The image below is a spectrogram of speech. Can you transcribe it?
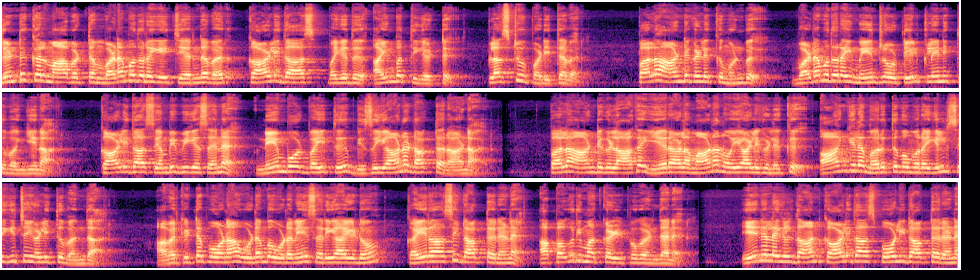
திண்டுக்கல் மாவட்டம் வடமதுரையைச் சேர்ந்தவர் காளிதாஸ் வயது ஐம்பத்தி எட்டு பிளஸ் டூ படித்தவர். பல ஆண்டுகளுக்கு முன்பு வடமதுரை மெயின் ரோட்டில் கிளினிக் துவங்கினார். காளிதாஸ் எம்பிபிஎஸ் என நேம் போர்டு வைத்து பிஸியான டாக்டர் ஆனார். பல ஆண்டுகளாக ஏராளமான நோயாளிகளுக்கு ஆங்கில மருத்துவ முறையில் சிகிச்சை அளித்து வந்தார். அவர்கிட்ட போனால் உடம்பு உடனே சரியாயிடும் கைராசி டாக்டர் என அப்பகுதி மக்கள் புகழ்ந்தனர். இந்நிலையில்தான் காளிதாஸ் போலி டாக்டர் என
